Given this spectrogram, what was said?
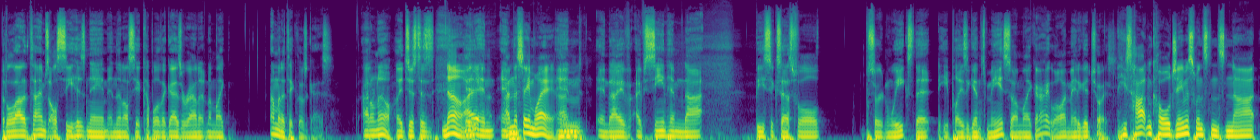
But a lot of times, I'll see his name, and then I'll see a couple other guys around it, and I'm like, I'm gonna take those guys. I don't know. It just is. no, I, and, and I'm the same way. and Um, and I've I've seen him not be successful certain weeks that he plays against me. So I'm like, all right, well, I made a good choice. he's hot and cold. Jameis Winston's not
